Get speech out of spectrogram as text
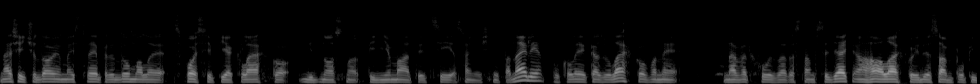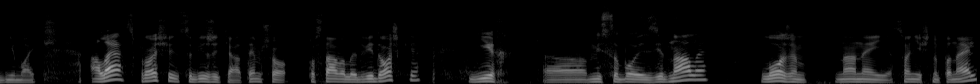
Наші чудові майстри придумали спосіб, як легко відносно піднімати ці сонячні панелі. Бо коли я кажу легко, вони наверху зараз там сидять, ага, легко йди сам попіднімай. Але спрощують собі життя тим, що поставили дві дошки, їх е, між собою з'єднали, ложимо на неї сонячну панель,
